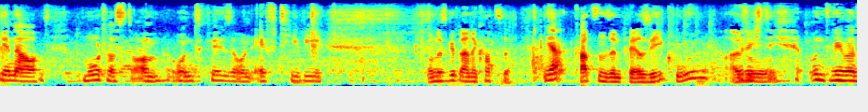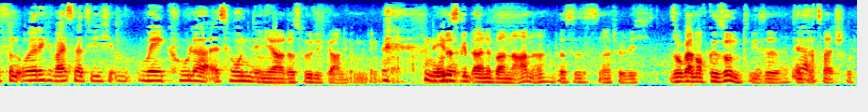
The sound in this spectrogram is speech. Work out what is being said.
genau. Motorstorm und Killzone FTV. Und es gibt eine Katze. Ja, Katzen sind per se cool. Also, Richtig. Und wie man von Ulrich weiß, natürlich way cooler als Hunde. Ja, das würde ich gar nicht unbedingt sagen. Nee. Und es gibt eine Banane. Das ist natürlich sogar noch gesund, diese, diese Ja. Zeitschrift.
